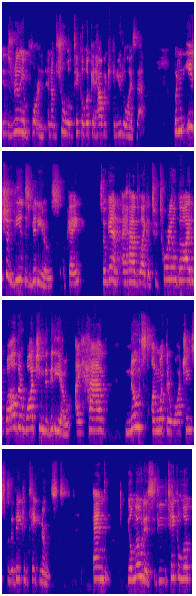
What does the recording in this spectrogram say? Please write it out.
is really important. And I'm sure we'll take a look at how we can utilize that. But in each of these videos, okay, so again, I have like a tutorial guide. While they're watching the video, I have notes on what they're watching so that they can take notes. And you'll notice if you take a look,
